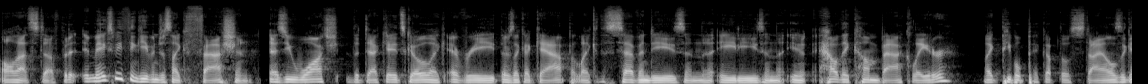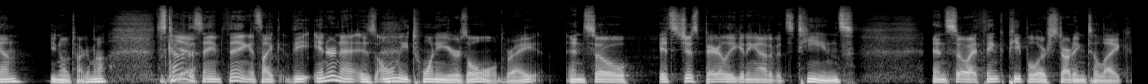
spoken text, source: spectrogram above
all that stuff. But it, it makes me think even just like fashion as you watch the decades go, like every, there's like a gap at like the 70s and the 80s and the, you know, how they come back later. Like people pick up those styles again. You know what I'm talking about? It's kind of the same thing. It's like the internet is only 20 years old, right? And so it's just barely getting out of its teens. And so I think people are starting to like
